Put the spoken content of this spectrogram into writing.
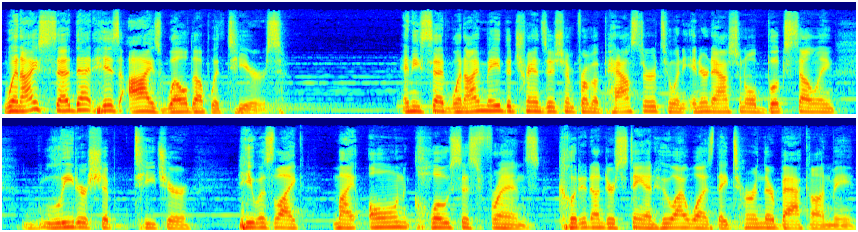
When I said that, his eyes welled up with tears. And he said, When I made the transition from a pastor to an international book selling leadership teacher, he was like, My own closest friends couldn't understand who I was. They turned their back on me,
